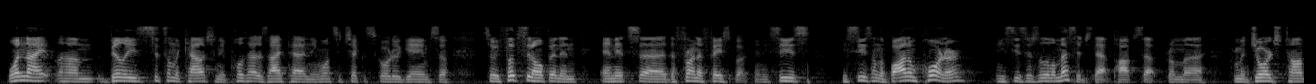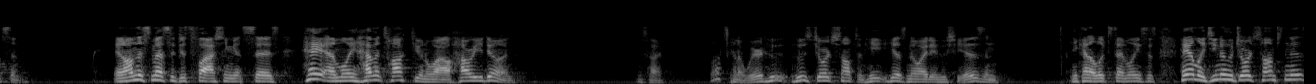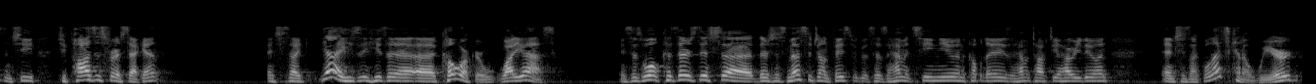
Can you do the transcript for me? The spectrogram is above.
One night, um, Billy sits on the couch and he pulls out his iPad and he wants to check the score to a game. So, so he flips it open and, and it's uh, the front of Facebook. And he sees, he sees on the bottom corner, he sees there's a little message that pops up from, uh, from a George Thompson. And on this message, it's flashing. It says, Hey, Emily, haven't talked to you in a while. How are you doing? He's like, Well, that's kind of weird. Who, who's George Thompson? He, he has no idea who she is. And he kind of looks at Emily and says, Hey, Emily, do you know who George Thompson is? And she, she pauses for a second. And she's like, Yeah, he's a, he's a, a coworker. Why do you ask? And he says, Well, because there's this, uh, there's this message on Facebook that says, I haven't seen you in a couple days. I haven't talked to you. How are you doing? And she's like, Well, that's kind of weird.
